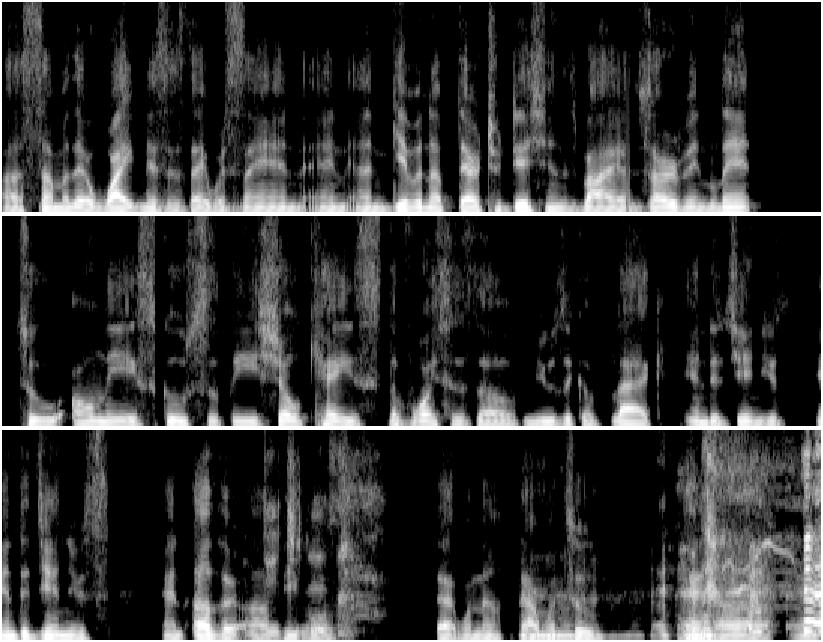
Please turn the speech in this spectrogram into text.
uh, some of their whiteness, as they were saying, and, and giving up their traditions by observing Lent to only exclusively showcase the voices of music of black indigenous indigenous and other uh, people that one uh, that one too Mm-hmm. and uh and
